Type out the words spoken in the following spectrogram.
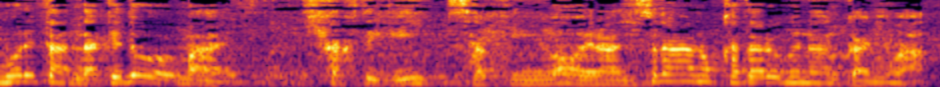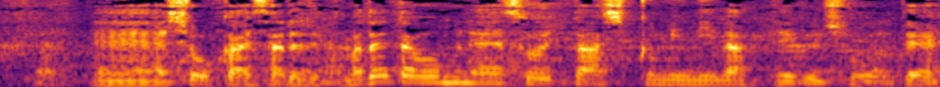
漏れたんだけど、まあ、比較的いい作品を選んでそれはあのカタログなんかには、えー、紹介される、まあ、大体おおむねそういった仕組みになっている賞で。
